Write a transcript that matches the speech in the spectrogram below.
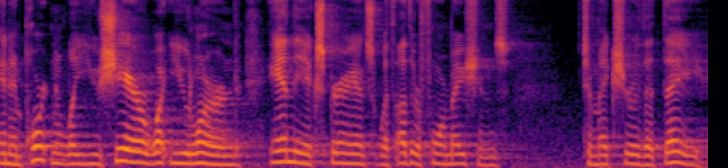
And importantly, you share what you learned and the experience with other formations to make sure that they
